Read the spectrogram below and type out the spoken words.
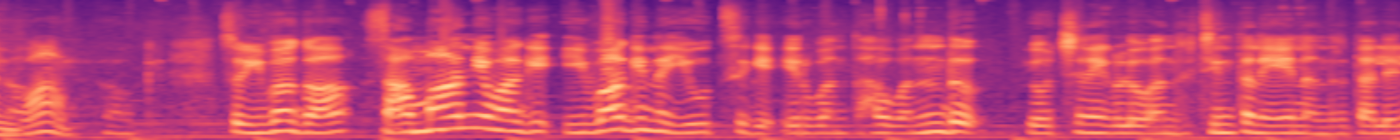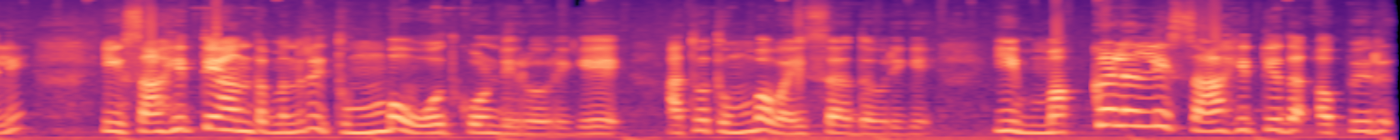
ಅಲ್ವಾ? ಓಕೆ ಸೊ ಇವಾಗ ಸಾಮಾನ್ಯವಾಗಿ ಇವಾಗಿನ ಯೂತ್ಸಿಗೆ ಇರುವಂತಹ ಒಂದು ಯೋಚನೆಗಳು ಅಂದರೆ ಚಿಂತನೆ ಏನಂದ್ರೆ ತಲೆಯಲ್ಲಿ ಈ ಸಾಹಿತ್ಯ ಅಂತ ಬಂದರೆ ತುಂಬ ಓದ್ಕೊಂಡಿರೋರಿಗೆ ಅಥವಾ ತುಂಬ ವಯಸ್ಸಾದವರಿಗೆ, ಈ ಮಕ್ಕಳಲ್ಲಿ ಸಾಹಿತ್ಯದ ಅಭಿರು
